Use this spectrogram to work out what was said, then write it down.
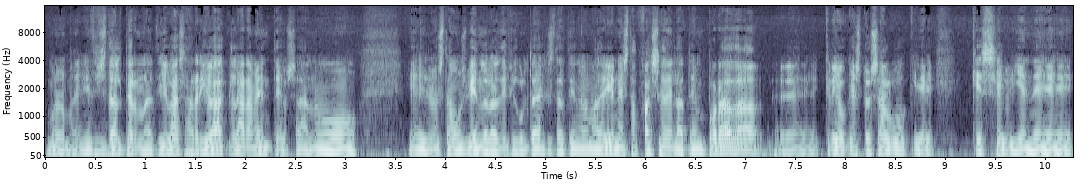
Bueno, el Madrid necesita alternativas arriba, claramente. O sea, no... Eh, lo estamos viendo las dificultades que está teniendo el Madrid en esta fase de la temporada. Eh, creo que esto es algo que, que se viene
